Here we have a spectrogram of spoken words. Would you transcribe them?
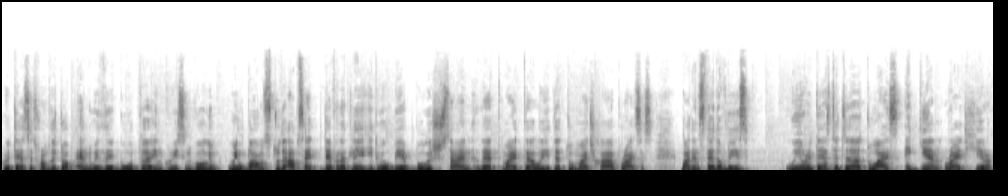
retest it from the top and with a good uh, increase in volume will bounce to the upside, definitely it will be a bullish sign that might uh, lead to much higher prices. But instead of this, we retested uh, twice again right here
